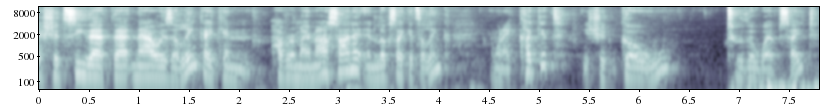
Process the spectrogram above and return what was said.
should see that that now is a link. I can hover my mouse on it and it looks like it's a link. And when I click it, it should go to the website.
